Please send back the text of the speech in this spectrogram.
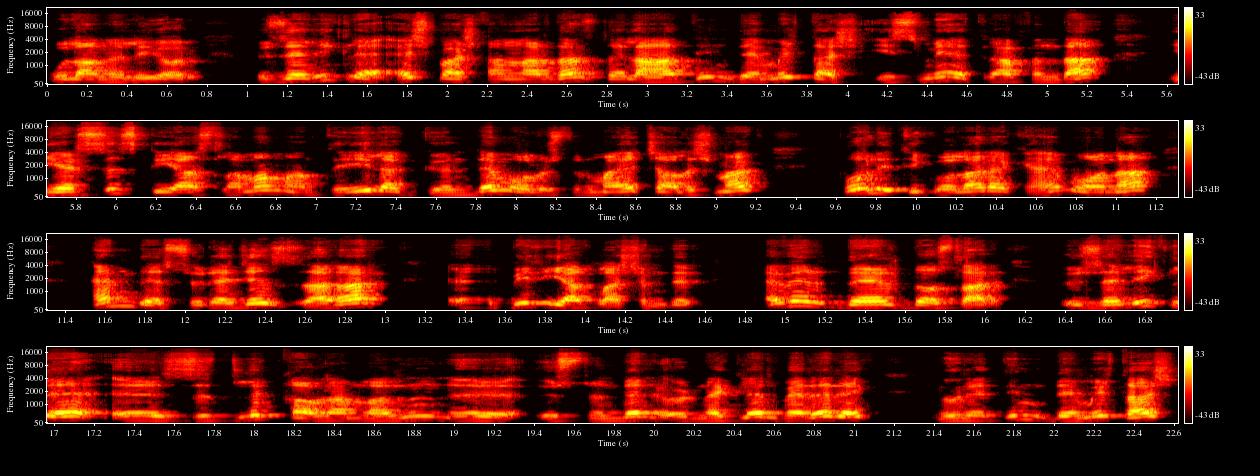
kullanılıyor. Özellikle eş başkanlardan Selahattin Demirtaş ismi etrafında yersiz kıyaslama mantığıyla gündem oluşturmaya çalışmak politik olarak hem ona hem de sürece zarar e, bir yaklaşımdır. Evet değerli dostlar, özellikle e, zıtlık kavramlarının e, üstünden örnekler vererek Nurettin Demirtaş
